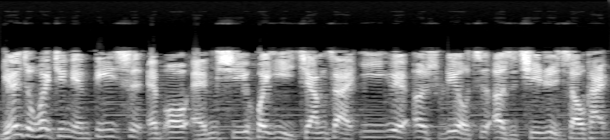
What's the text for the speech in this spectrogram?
联总会今年第一次 FOMC 会议将在一月二十六至二十七日召开，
